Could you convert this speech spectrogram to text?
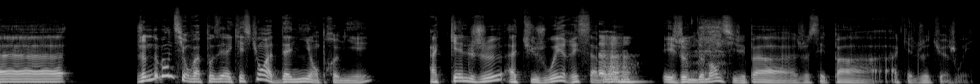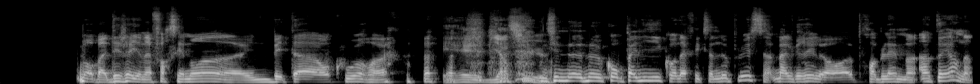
Euh, je me demande si on va poser la question à Dany en premier. À quel jeu as-tu joué récemment? Et je me demande si j'ai pas, je sais pas à quel jeu tu as joué. Bon, bah déjà, il y en a forcément euh, une bêta en cours euh, Et bien sûr. d'une compagnie qu'on affectionne le plus, malgré leurs problèmes internes.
